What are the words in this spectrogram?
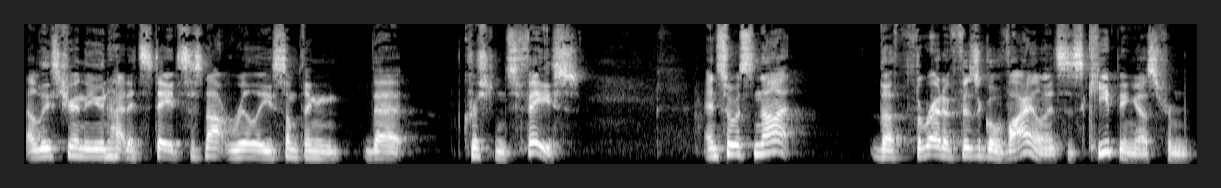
At least here in the United States, it's not really something that Christians face. And so it's not the threat of physical violence that's keeping us from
